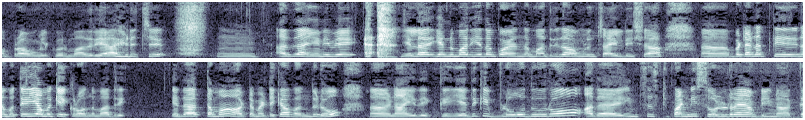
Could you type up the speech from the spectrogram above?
அப்புறம் அவங்களுக்கு ஒரு மாதிரி ஆயிடுச்சு. அதுதான். எனிவே எல்லா என்ன மாதிரியே தான் குழந்த மாதிரி தான் அவங்களும் சைல்டிஷாக பட் ஆனால் தெ நம்ம தெரியாமல் கேட்குறோம் அந்த மாதிரி. யதார்த்தமாக ஆட்டோமேட்டிக்காக வந்துடும். நான் இதுக்கு எதுக்கு இவ்வளோ தூரம் அதை இன்சிஸ்ட் பண்ணி சொல்கிறேன் அப்படின்னாக்க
